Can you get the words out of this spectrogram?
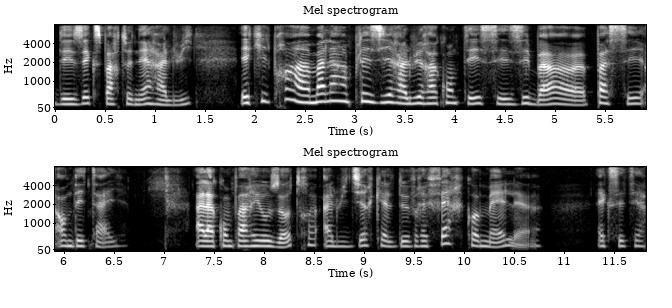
des ex-partenaires à lui, et qu'il prend un malin plaisir à lui raconter ses ébats passés en détail, à la comparer aux autres, à lui dire qu'elle devrait faire comme elle, etc.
